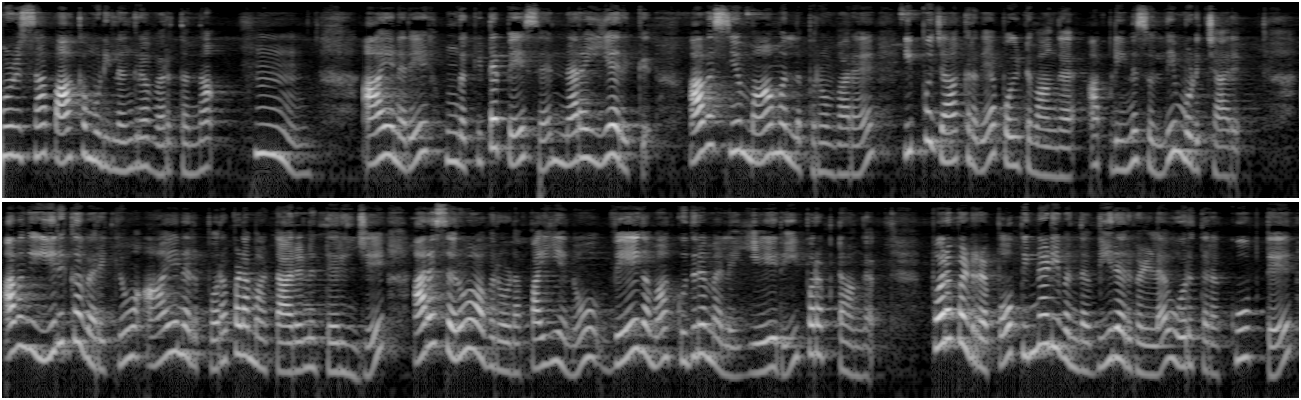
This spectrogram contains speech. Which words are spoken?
முழுசாக பார்க்க முடியலங்கிற வருத்தம் தான் ம் ஆயனரே உங்ககிட்ட பேச நிறைய இருக்கு. அவசியம் மாமல்லபுரம் வரேன் இப்போ ஜாக்கிரதையாக போயிட்டு வாங்க அப்படின்னு சொல்லி முடிச்சாரு. அவங்க இருக்க வரைக்கும் ஆயனர் புறப்பட மாட்டாருன்னு தெரிஞ்சு அரசரும் அவரோட பையனும் வேகமாக குதிரை மேலே ஏறி புறப்பட்டாங்க. புறப்படுறப்போ பின்னாடி வந்த வீரர்களில் ஒருத்தரை கூப்பிட்டு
